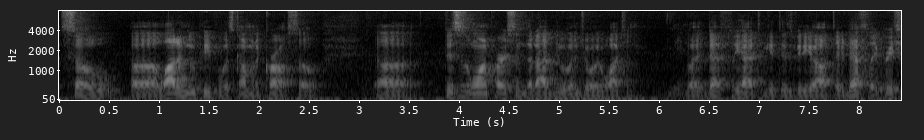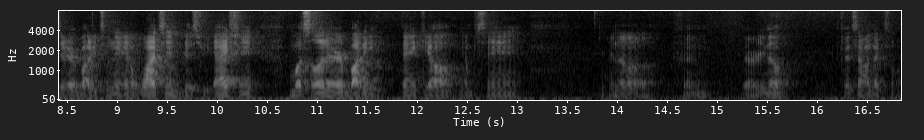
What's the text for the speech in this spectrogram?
so uh, a lot of new people is coming across. So uh, this is one person that I do enjoy watching. Yeah. But definitely had to get this video out there. Definitely appreciate everybody tuning in and watching this reaction. Much love to everybody. Thank y'all. You know what I'm saying? And uh, feel me? You already know. Catch y'all next one.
